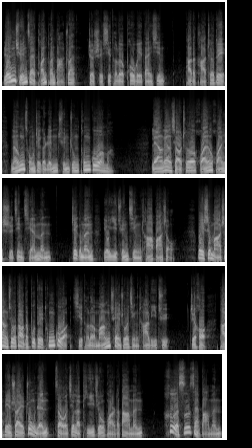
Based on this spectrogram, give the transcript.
人群在团团打转，这使希特勒颇为担心：他的卡车队能从这个人群中通过吗？两辆小车缓缓驶进前门，这个门由一群警察把守。为使马上就到的部队通过，希特勒忙劝说警察离去。之后，他便率众人走进了啤酒馆的大门。赫斯在把门。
